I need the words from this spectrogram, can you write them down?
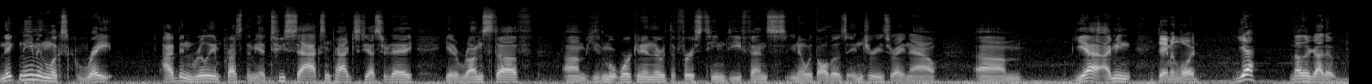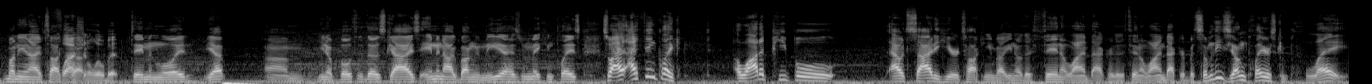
Nick Niemann looks great. I've been really impressed with him. He had two sacks in practice yesterday. He had to run stuff. Um, he's working in there with the first team defense. You know, with all those injuries right now. Um, yeah, I mean, Damon Lloyd. yeah, another guy that Money and I have talked Flashing about. a little bit. Damon Lloyd. Yep. Um, you know, both of those guys. Amen Ogbongbemiga has been making plays. So I, I think like a lot of people outside of here talking about you know they're thin at linebacker, they're thin at linebacker, but some of these young players can play.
